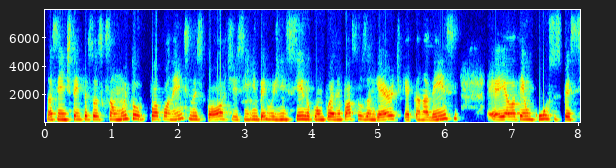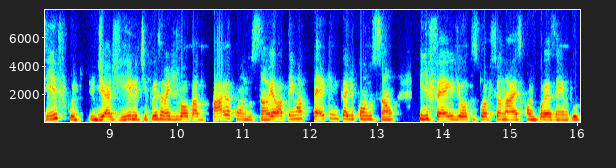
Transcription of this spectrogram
Assim, a gente tem pessoas que são muito proponentes no esporte, assim, em termos de ensino, como, por exemplo, a Susan Garrett, que é canadense, é, e ela tem um curso específico de agility, principalmente voltado para a condução, e ela tem uma técnica de condução que difere de outros profissionais, como, por exemplo,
